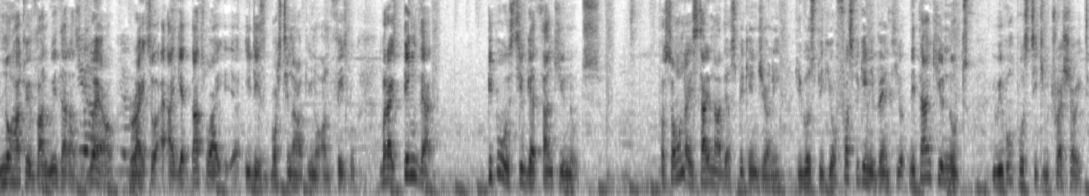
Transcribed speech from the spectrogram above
know how to evaluate that as Yeah, well, yeah. right? So I, I get that's why uh, it is busting out, you know, on Facebook. But I think that people will still get thank you notes. For someone that is starting out their speaking journey, you go speak your first speaking event, your, the thank you note, you even post it, you treasure it.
